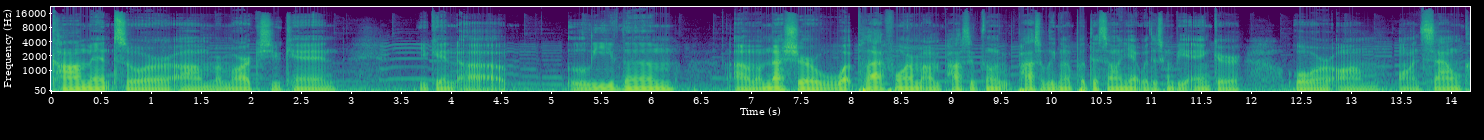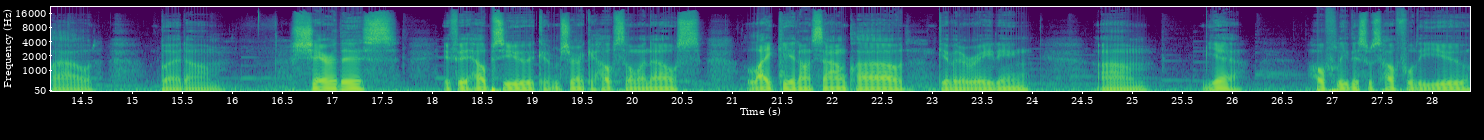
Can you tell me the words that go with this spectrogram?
comments or um, remarks, you can you can uh, leave them. Um, I'm not sure what platform I'm possibly possibly going to put this on yet, whether it's going to be Anchor or um, on SoundCloud. But um, share this if it helps you. I'm sure it can help someone else like it on SoundCloud, give it a rating. Um, yeah, hopefully this was helpful to you.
